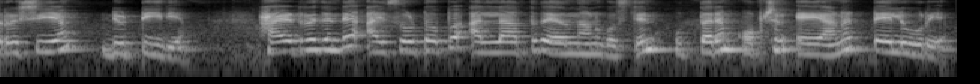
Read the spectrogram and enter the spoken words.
tritium deuterium. ഹൈഡ്രജന്റെ ഐസോടോപ്പ് അല്ലാത്തത് ഏതെന്നാണ് ക്വസ്റ്റ്യൻ ഉത്തരം ഓപ്ഷൻ എ ആണ് ടെലൂറിയം.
